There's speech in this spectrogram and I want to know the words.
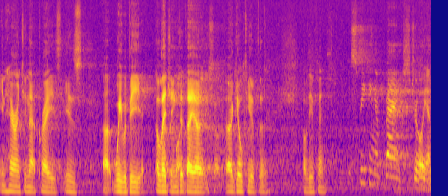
inherent in that praise is uh, we would be alleging that they are, are guilty of the, of the offense. Speaking of banks, Julian,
